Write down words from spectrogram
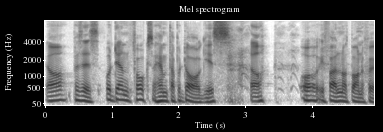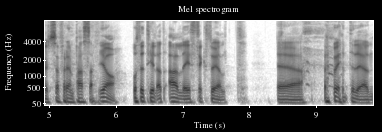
Ja, precis. Och den får också hämta på dagis. Ja, Och ifall något barn är sjukt så får den passa. ja. och se till att alla är sexuellt eh, vad heter det?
